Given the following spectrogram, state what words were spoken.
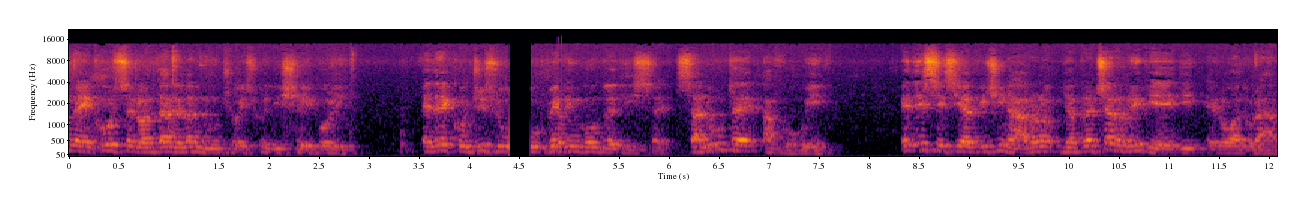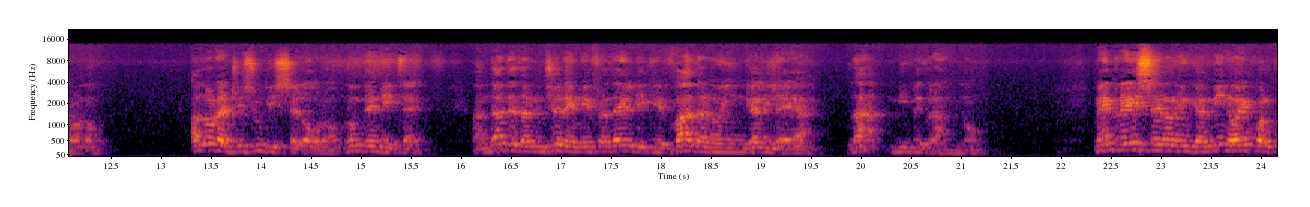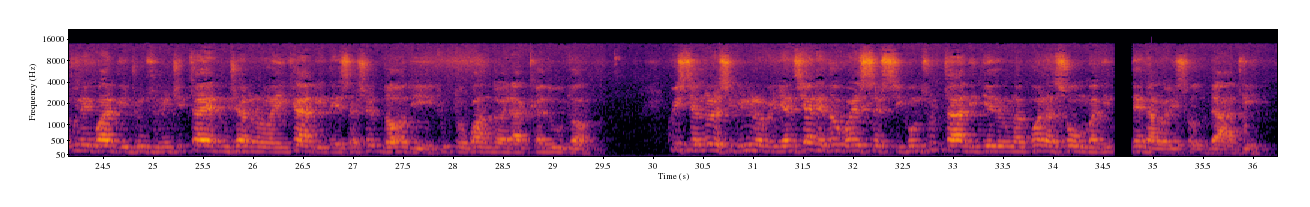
donne corsero a dare l'annuncio ai suoi discepoli. Ed ecco Gesù venne incontro e disse, salute a voi. Ed essi si avvicinarono, gli abbracciarono i piedi e lo adorarono. Allora Gesù disse loro, non temete, andate ad annunciare ai miei fratelli che vadano in Galilea, là mi vedranno. Mentre essi erano in cammino, ecco alcune guardie giunsero in città e annunciarono ai capi dei sacerdoti tutto quanto era accaduto. Questi allora si riunirono per gli anziani e dopo essersi consultati diedero una buona somma di denaro ai soldati,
